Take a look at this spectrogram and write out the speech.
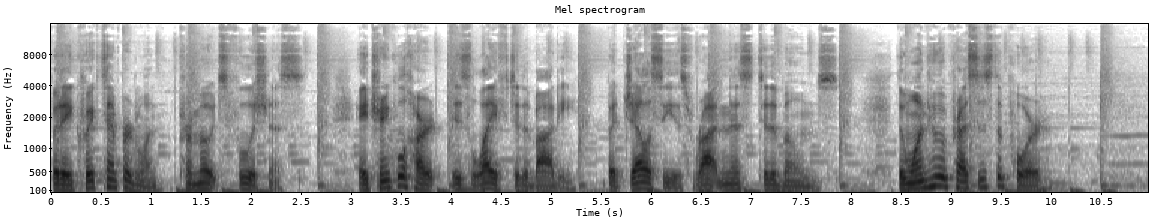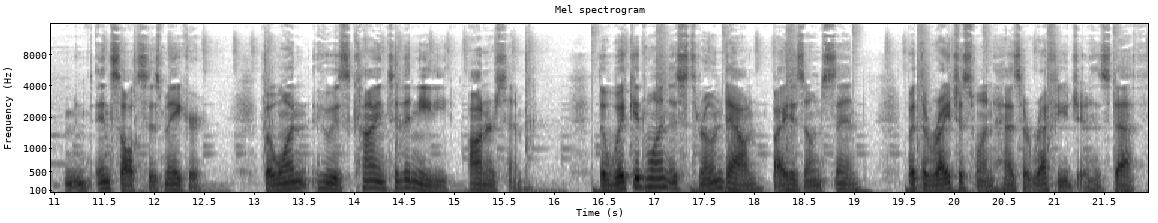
but a quick tempered one promotes foolishness. A tranquil heart is life to the body, but jealousy is rottenness to the bones. The one who oppresses the poor insults his maker, but one who is kind to the needy honors him. The wicked one is thrown down by his own sin, but the righteous one has a refuge in his death.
